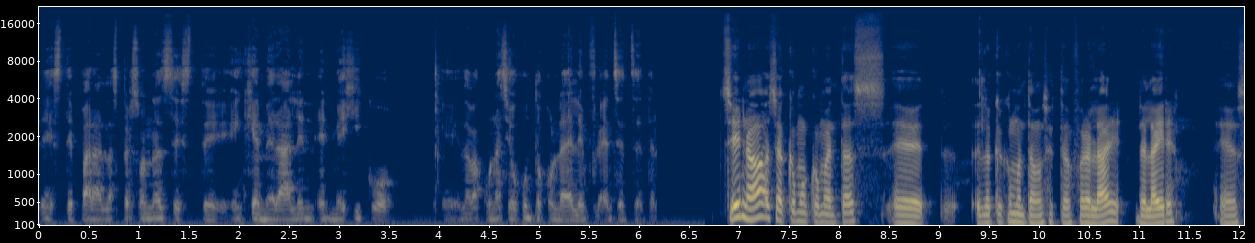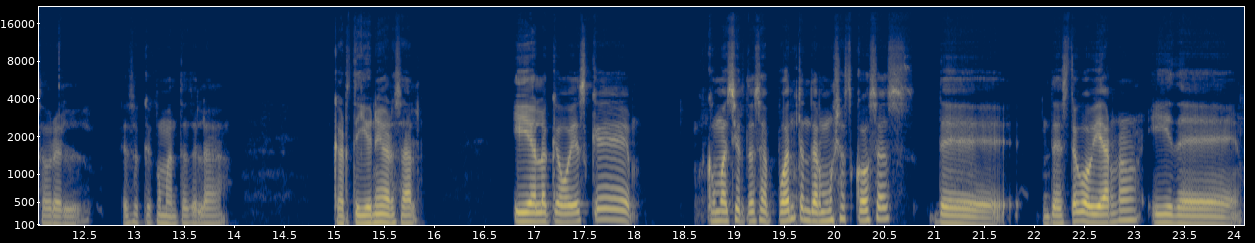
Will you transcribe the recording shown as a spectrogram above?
este, para las personas este, en general en, México, eh, la vacunación junto con la de la influenza, etcétera. Sí, no, o sea, como comentas, eh, es lo que comentamos ahorita fuera del aire, del aire eh, sobre eso que comentas de la cartilla universal. Y a lo que voy es que, como es cierto, o sea, puedo entender muchas cosas de, de este gobierno y de,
